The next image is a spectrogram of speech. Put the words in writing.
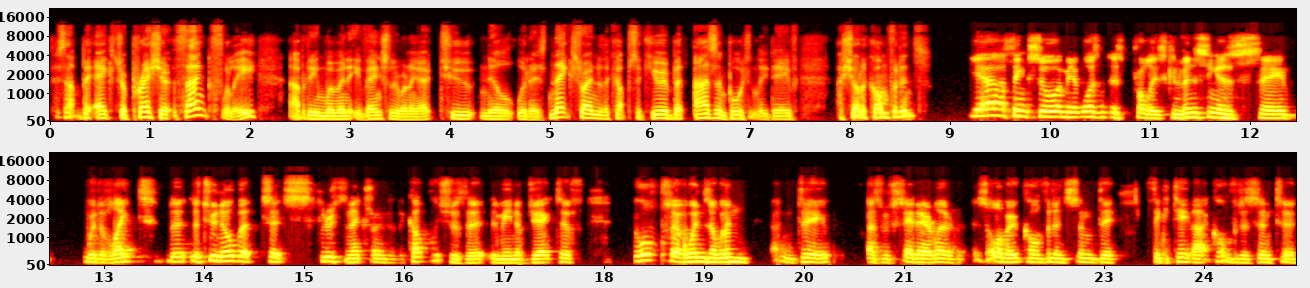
there's that bit extra pressure. Thankfully, Aberdeen women eventually running out 2 0 winners. Next round of the Cup secured, but as importantly, Dave, a shot of confidence? Yeah, I think so. I mean, it wasn't as probably as convincing as uh, would have liked the, the 2 0, but it's through to the next round of the Cup, which was the, the main objective. Hopefully, a win's a win. And uh, as we've said earlier, it's all about confidence. And uh, if they can take that confidence into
